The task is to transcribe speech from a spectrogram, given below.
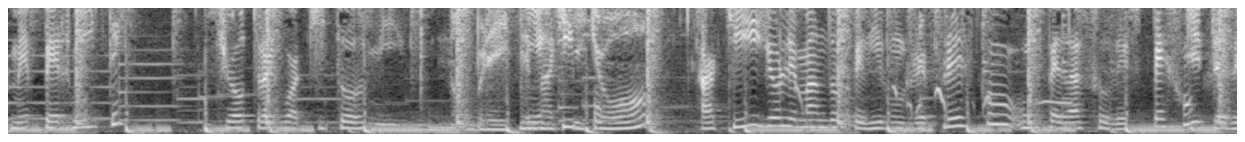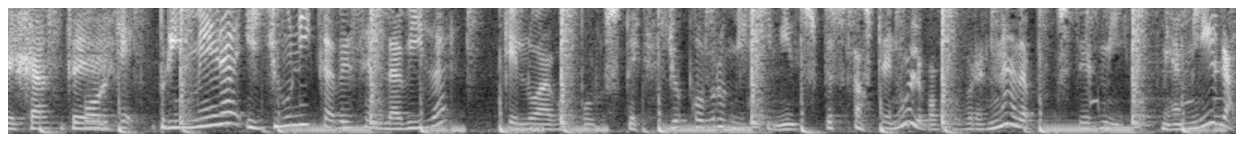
¿me permite? Yo traigo aquí todo mi, No, hombre, ¿y te mi maquilló? equipo. Aquí yo le mando a pedir un refresco, un pedazo de espejo. Y te dejaste. Porque primera y única vez en la vida que lo hago por usted. Yo cobro 1500 pesos. A usted no le va a cobrar nada porque usted es mi, mi amiga.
